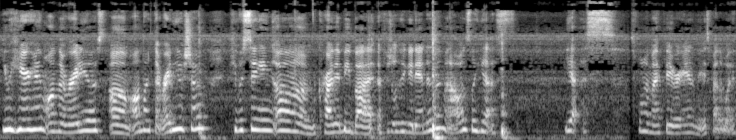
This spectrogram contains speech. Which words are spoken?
You hear him on the radios, um, on like that radio show. He was singing um "Crybaby" by Official Hige Dandism, and I was like, yes, yes. It's one of my favorite animes, by the way.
